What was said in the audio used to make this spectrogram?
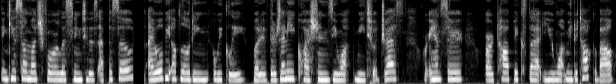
Thank you so much for listening to this episode. I will be uploading weekly, but if there's any questions you want me to address or answer, or topics that you want me to talk about,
